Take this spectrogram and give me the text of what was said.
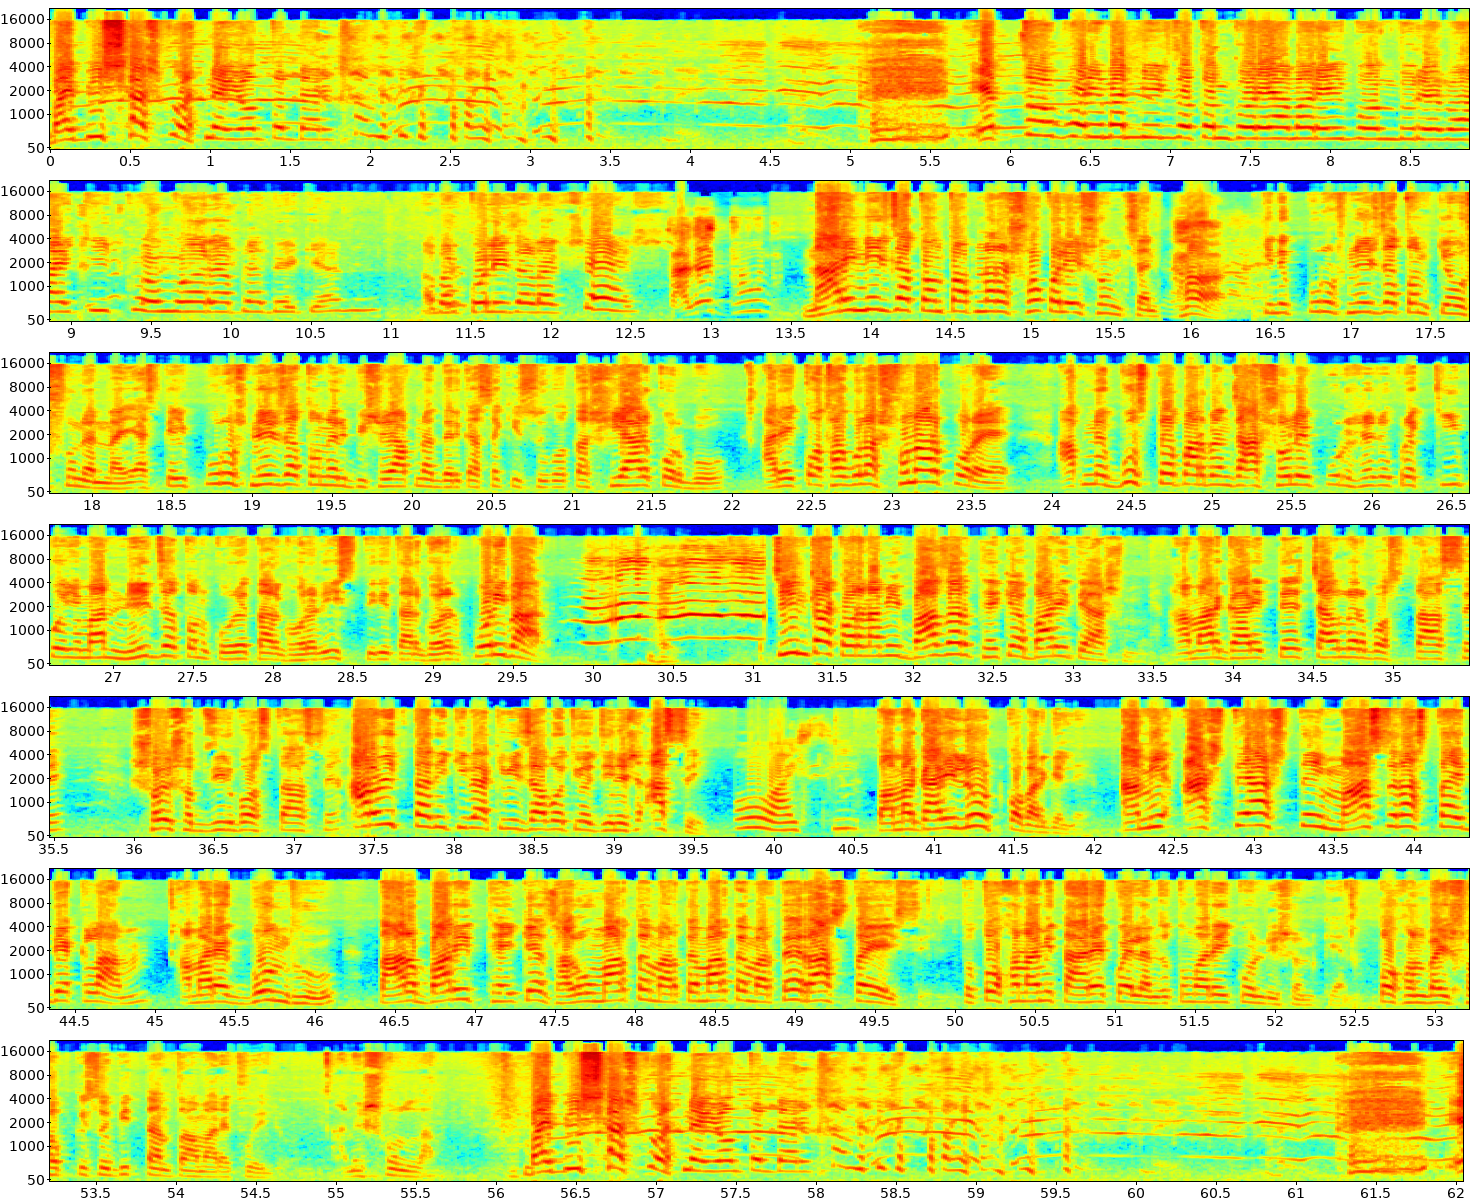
ভাই বিশ্বাস করে নাই অন্তর্দার সামলাইতে পারলাম এত পরিমাণ নির্যাতন করে আমার এই বন্ধুরে ভাই কি কম আর আপনাদেরকে আমি? আবার শেষ। নারী নির্যাতন তো আপনারা সকলেই শুনছেন। হ্যাঁ। কিন্তু পুরুষ নির্যাতন কেউ শুনেন নাই। আজকে এই পুরুষ নির্যাতনের বিষয়ে আপনাদের কাছে কিছু কথা শেয়ার করব। আর এই কথাগুলা শোনার পরে আপনি বুঝতে পারবেন যে আসলে পুরুষের উপরে কি পরিমাণ নির্যাতন করে তার ঘরের স্ত্রী তার ঘরের পরিবার। চিন্তা করেন আমি বাজার থেকে বাড়িতে আসব। আমার গাড়িতে চাউলের বস্তা আছে সই সবজির বস্তা আছে আরও ইত্যাদি কিবা কিবি যাবতীয় জিনিস আছে। I see. তো আমার গাড়ি লোড কভার গেলে। আমি আসতে আসতেই মাঝ রাস্তায় দেখলাম আমার এক বন্ধু তার বাড়ি থেকে ঝাড়ু মারতে মারতে মারতে মারতে রাস্তায় আইছে। তো তখন আমি তারে কইলাম যে তোমার এই কন্ডিশন কেন? তখন ভাই সবকিছু বৃত্তান্ত আমারে কইল। আমি শুনলাম। ভাই বিশ্বাস করেন এই অন্তরটা আর সামলাইতে পারলাম না।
